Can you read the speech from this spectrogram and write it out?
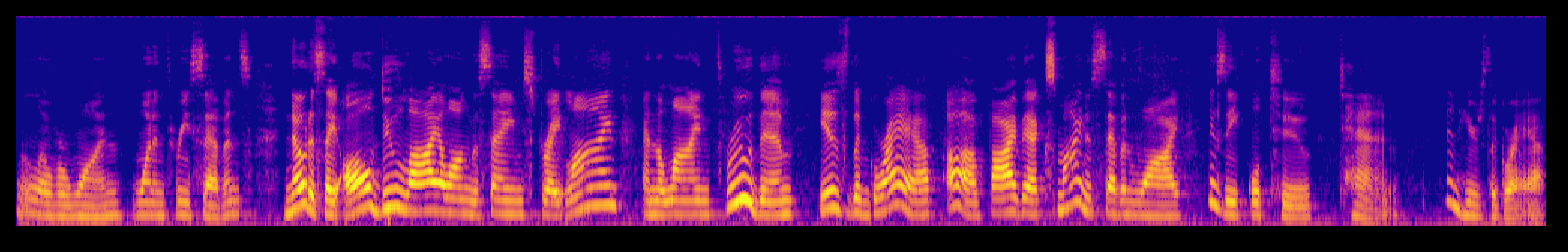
a little over 1, 1 and 3 sevenths. Notice they all do lie along the same straight line, and the line through them is the graph of 5x minus 7y is equal to 10. And here's the graph.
